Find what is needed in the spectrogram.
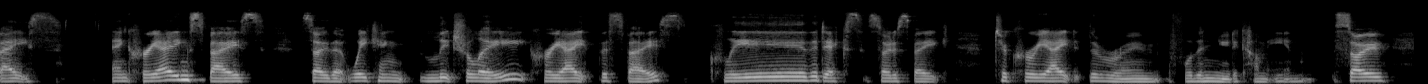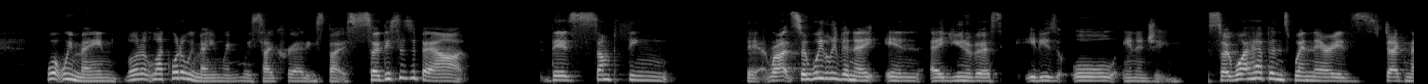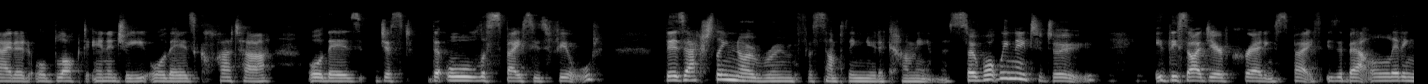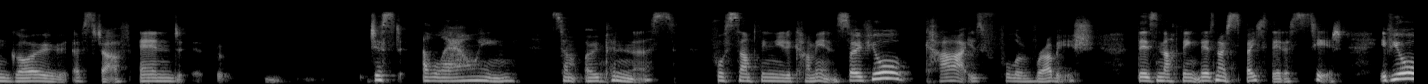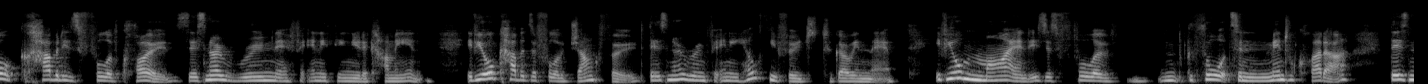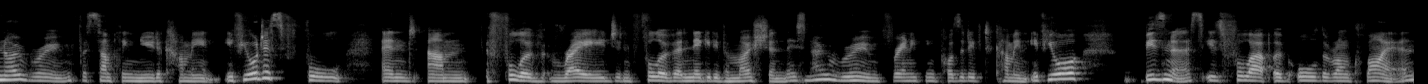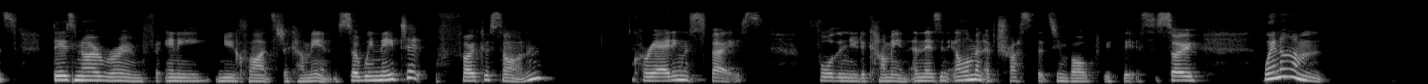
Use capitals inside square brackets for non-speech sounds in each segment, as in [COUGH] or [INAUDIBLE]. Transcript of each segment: space and creating space so that we can literally create the space, clear the decks, so to speak, to create the room for the new to come in. So, what we mean, like, what do we mean when we say creating space? So, this is about there's something there, right? So, we live in a in a universe. It is all energy. So, what happens when there is stagnated or blocked energy, or there's clutter, or there's just that all the space is filled? There's actually no room for something new to come in. So, what we need to do, this idea of creating space, is about letting go of stuff and just allowing some openness for something new to come in. So, if your car is full of rubbish, there's nothing, there's no space there to sit. If your cupboard is full of clothes, there's no room there for anything new to come in. If your cupboards are full of junk food, there's no room for any healthy food to go in there. If your mind is just full of thoughts and mental clutter, there's no room for something new to come in. If you're just full and um, full of rage and full of a negative emotion, there's no room for anything positive to come in. If your business is full up of all the wrong clients, there's no room for any new clients to come in. So we need to focus on creating the space for the new to come in. And there's an element of trust that's involved with this. So when um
